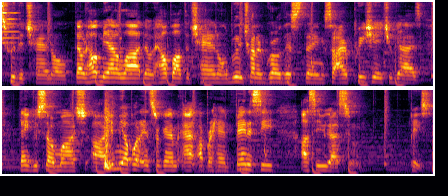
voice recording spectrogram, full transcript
to the channel. That would help me out a lot. That would help out the channel. I'm really trying to grow this thing. So I appreciate you guys. Thank you so much. Uh, hit me up on Instagram at Upper Hand Fantasy. I'll see you guys soon. Peace.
